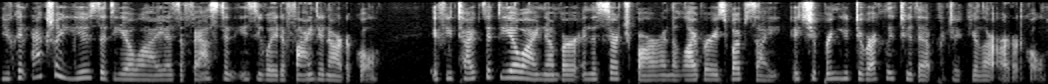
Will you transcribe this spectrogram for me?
You can actually use the DOI as a fast and easy way to find an article. If you type the DOI number in the search bar on the library's website, it should bring you directly to that particular article.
